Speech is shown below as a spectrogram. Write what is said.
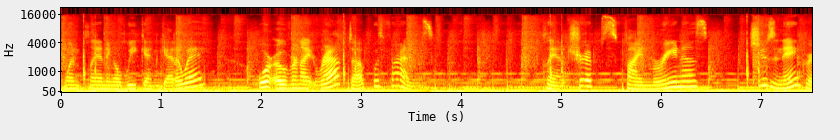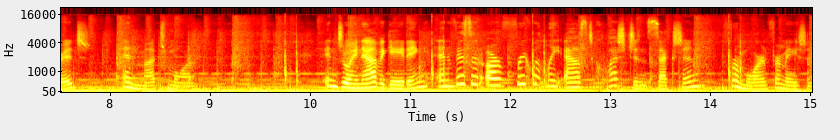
when planning a weekend getaway or overnight raft up with friends. Plan trips, find marinas, choose an anchorage, and much more. Enjoy navigating and visit our frequently asked questions section for more information.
